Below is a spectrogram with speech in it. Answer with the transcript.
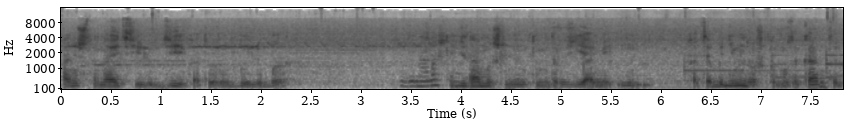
Конечно, найти людей, которые были бы единомышленниками, друзьями и хотя бы немножко музыкантами,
